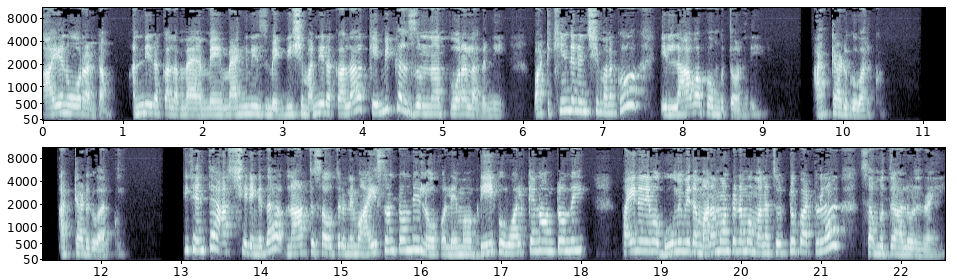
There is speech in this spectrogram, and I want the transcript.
ఆయన్ ఓర్ అంటాం. అన్ని రకాల మ్యాంగనీస్ మెగ్నీషియం అన్ని రకాల కెమికల్స్ ఉన్న పొరలు అవన్నీ వాటి కింద నుంచి మనకు ఈ లావా పొంగుతోంది. అట్టడుగు వరకు. అట్టడుగు వరకు. ఇది ఎంత ఆశ్చర్యం కదా? నార్త్ సౌత్ లోనేమో ఐస్ ఉంటుంది లోపలేమో డీప్ వాల్కెనో ఉంటుంది. పైననేమో భూమి మీద మనం ఉంటున్నామో మన చుట్టుపక్కల సముద్రాలు ఉన్నాయి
